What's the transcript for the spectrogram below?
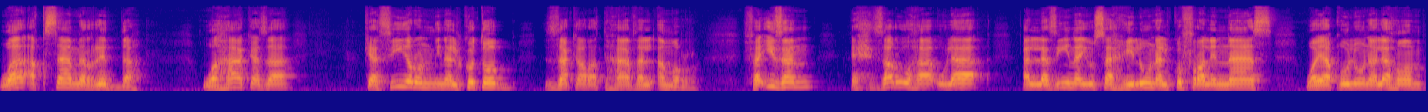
وأقسام الردة. وهكذا كثير من الكتب ذكرت هذا الأمر. فإذا احذروا هؤلاء الذين يسهلون الكفر للناس ويقولون لهم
